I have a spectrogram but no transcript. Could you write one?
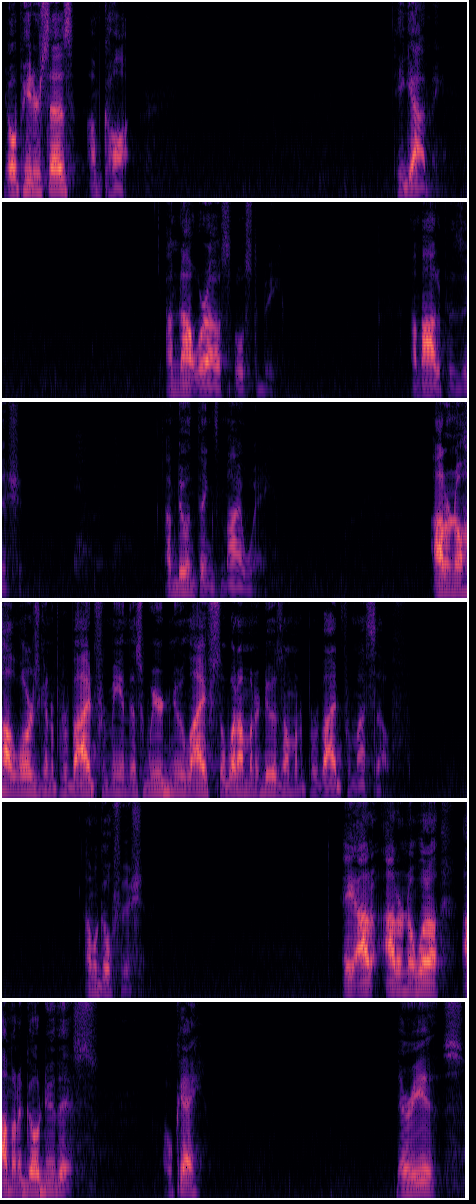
You know what Peter says? I'm caught. He got me. I'm not where I was supposed to be. I'm out of position. I'm doing things my way. I don't know how the Lord's going to provide for me in this weird new life, so what I'm going to do is I'm going to provide for myself. I'm going to go fishing. Hey, I, I don't know what i I'm going to go do this. Okay. There he is.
